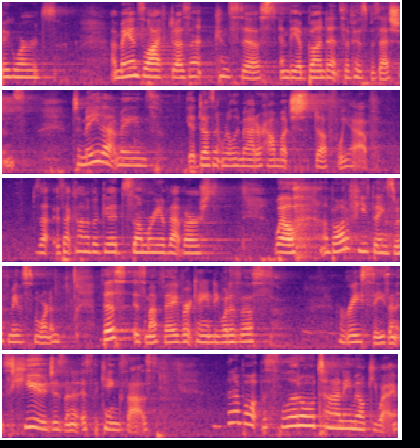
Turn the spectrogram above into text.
Big words. A man's life doesn't consist in the abundance of his possessions. To me, that means it doesn't really matter how much stuff we have. Is that, is that kind of a good summary of that verse? Well, I bought a few things with me this morning. This is my favorite candy. What is this? Reese's, and it's huge, isn't it? It's the king size. Then I bought this little tiny Milky Way,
